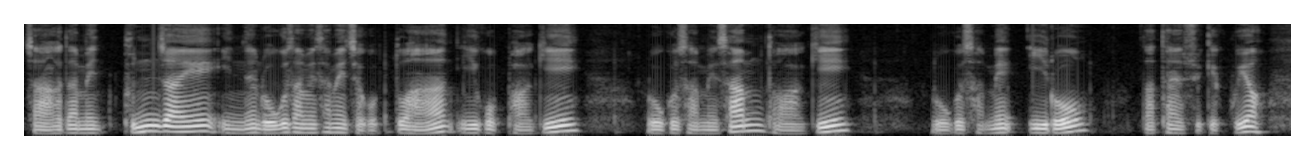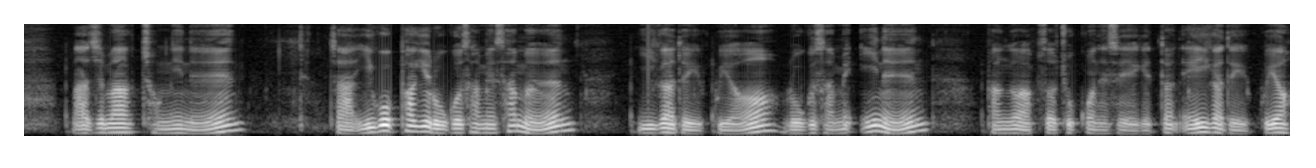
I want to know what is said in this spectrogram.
자, 그 다음에 분자에 있는 로그 3의 3의 제곱 또한 2 곱하기 로그 3의 3 더하기 로그 3의 2로 나타낼 수 있겠고요. 마지막 정리는 자, 2 곱하기 로그 3의 3은 2가 되겠고요. 로그 3의 2는 방금 앞서 조건에서 얘기했던 a가 되겠고요.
